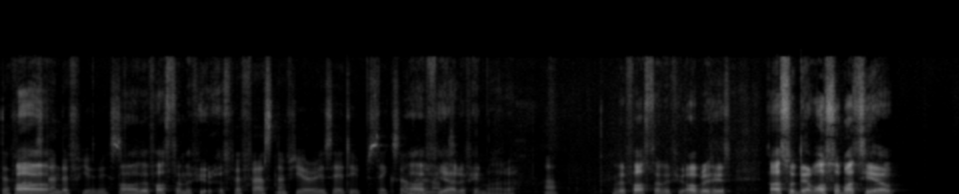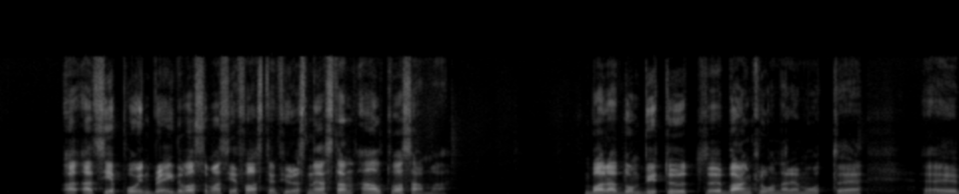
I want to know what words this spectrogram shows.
The Fast Ja. and the Furious? Ja, är Fast and the Furious. För Fast and Furious är typ sexan Ja, eller något. fjärde filmen är det. Ja. Är Fast and the Furious, ja precis. Alltså det var som att se att, att se Point Break, det var som att se Fast and Furious. Nästan allt var samma. Bara att de bytte ut eh, bankrånare mot eh, eh,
